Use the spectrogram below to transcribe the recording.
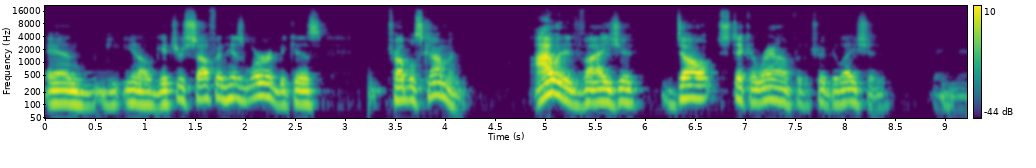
and you know, get yourself in his word because trouble's coming. I would advise you don't stick around for the tribulation. Amen.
